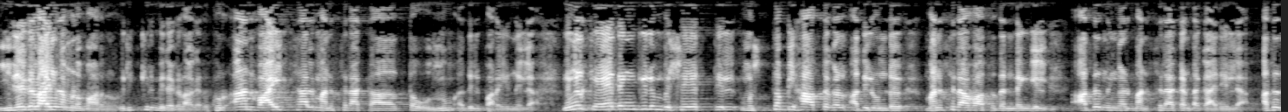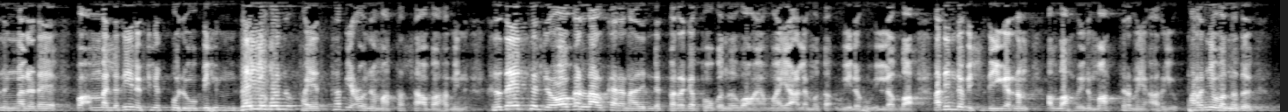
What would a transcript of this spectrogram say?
ഇരകളായി നമ്മൾ മാറുന്നത്. ഒരിക്കലും ഇരകളാകരുത്. ഖുർആൻ വായിച്ചാൽ മനസ്സിലാക്കാത്ത ഒന്നും അതിൽ പറയുന്നില്ല. നിങ്ങൾക്ക് ഏതെങ്കിലും വിഷയത്തിൽ മുസ്തബിഹാത്തുകൾ അതിലുണ്ട് മനസ്സിലാവാത്തതുണ്ടെങ്കിൽ അത് നിങ്ങൾ മനസ്സിലാക്കേണ്ട കാര്യമില്ല. അത് നിങ്ങളുടെ ഹൃദയത്തിൽ രോഗമുള്ള ആൾക്കാരാണ് അതിന്റെ പിറകെ പോകുന്നത്. അതിന്റെ വിശദീകരണം അള്ളാഹുവിന് മാത്രമേ അറിയൂ. പറഞ്ഞു വന്നത്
